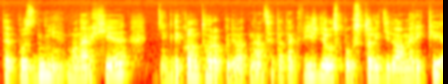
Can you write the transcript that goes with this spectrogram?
té pozdní monarchie někdy kolem toho roku 1900 a tak výjíždělo spousta lidí do Ameriky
